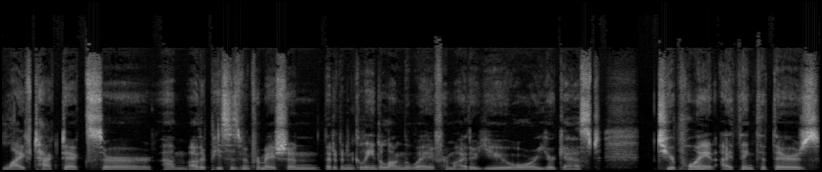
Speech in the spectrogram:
life tactics or um, other pieces of information that have been gleaned along the way from either you or your guest to your point, I think that there's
